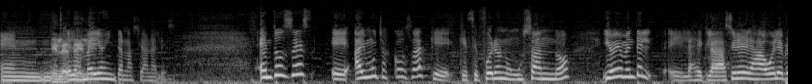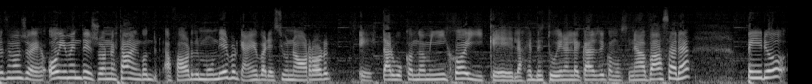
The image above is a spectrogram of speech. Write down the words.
en, En la en los medios internacionales. Entonces, eh, hay muchas cosas que, que se fueron usando y obviamente eh, las declaraciones de las abuelas de Plaza Mayo es, obviamente yo no estaba en contra- a favor del Mundial porque a mí me pareció un horror eh, estar buscando a mi hijo y que la gente estuviera en la calle como si nada pasara, pero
